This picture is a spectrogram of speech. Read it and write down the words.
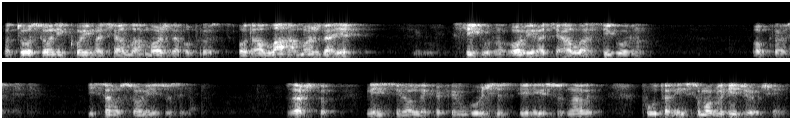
Pa to su oni kojima će Allah možda oprostiti. Od Allaha možda je sigurno. Ovima će Allah sigurno oprostiti. I samo su oni izuzeti. Zašto? Nisu imali nekakve mogućnosti i nisu znali puta, nisu mogli hiđe učiniti.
